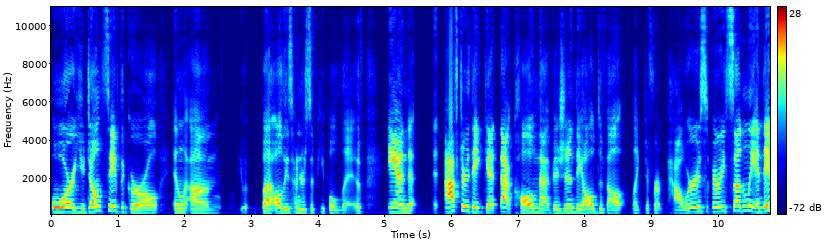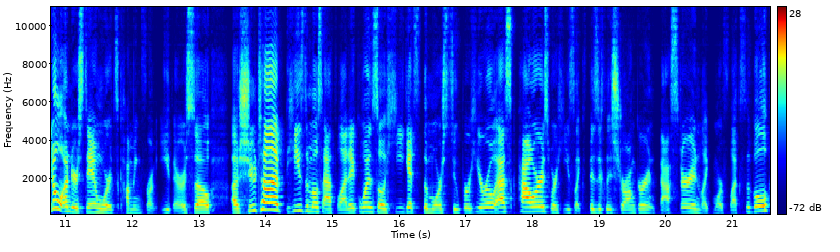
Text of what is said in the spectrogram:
or you don't save the girl and um but all these hundreds of people live. And after they get that call and that vision they all develop like different powers very suddenly and they don't understand where it's coming from either. So uh, Shuta, he's the most athletic one, so he gets the more superhero esque powers where he's like physically stronger and faster and like more flexible.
